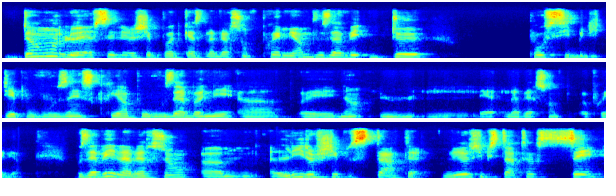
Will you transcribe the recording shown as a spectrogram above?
dans le FC Leadership Podcast, la version premium, vous avez deux possibilités pour vous inscrire, pour vous abonner euh, dans la version premium. Vous avez la version euh, Leadership Starter. Leadership Starter, c'est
